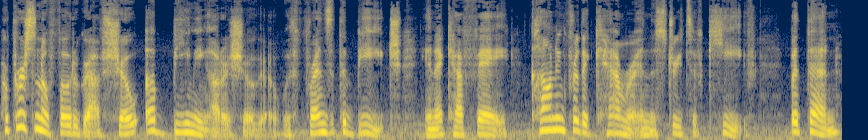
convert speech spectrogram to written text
Her personal photographs show a beaming Adeshoga with friends at the beach, in a cafe, clowning for the camera in the streets of Kiev. But then,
